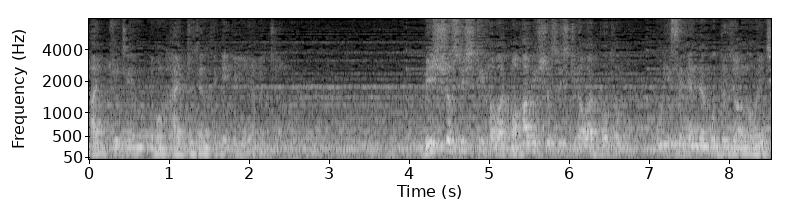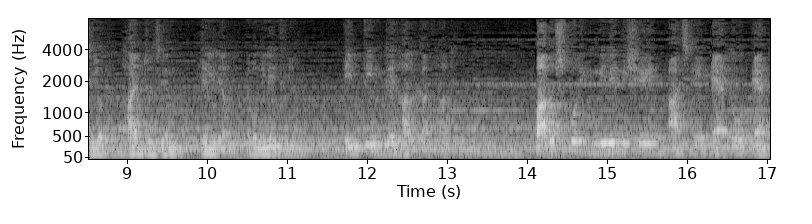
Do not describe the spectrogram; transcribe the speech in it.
হাইড্রোজেন এবং হাইড্রোজেন থেকে হিলিয়ামের জন্ম। বিশ্ব সৃষ্টি হওয়ার, মহাবিশ্ব সৃষ্টি হওয়ার প্রথম কুড়ি সেকেন্ডের মধ্যে জন্ম হয়েছিল হাইড্রোজেন, হেলিয়াম এবং লিথিয়াম। এই তিনটে হালকা ধাতু। পারস্পরিক মিলেমিশে আজকে এত এত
